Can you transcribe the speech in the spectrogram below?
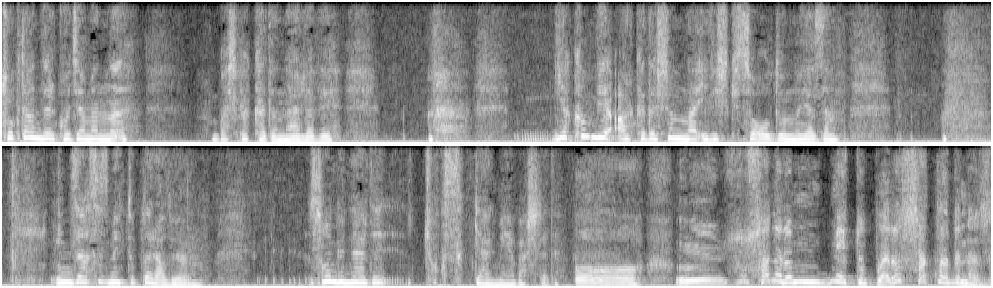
Çoktandır kocamın e, Başka kadınlarla ve Yakın bir arkadaşımla ilişkisi olduğunu yazan imzasız mektuplar alıyorum. Son günlerde çok sık gelmeye başladı. Oo, e, sanırım mektupları sakladınız.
